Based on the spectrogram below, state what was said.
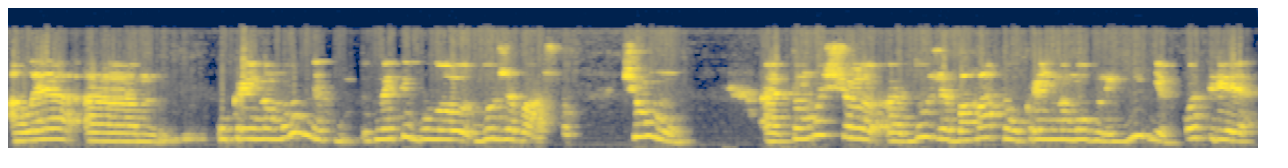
але е, україномовних знайти було дуже важко. Чому? Е, тому що е, дуже багато україномовних гідів, котрі е,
